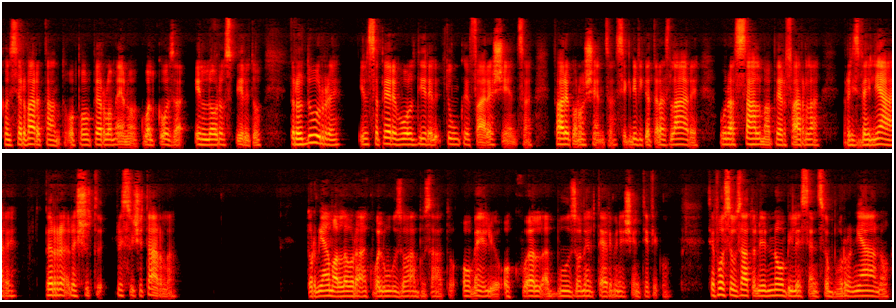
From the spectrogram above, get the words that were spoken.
conservare tanto, o perlomeno qualcosa, il loro spirito. Tradurre il sapere vuol dire dunque fare scienza, fare conoscenza, significa traslare una salma per farla risvegliare, per risuscitarla. Torniamo allora a quell'uso abusato, o meglio, o quell'abuso nel termine scientifico. Se fosse usato nel nobile senso bruniano,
